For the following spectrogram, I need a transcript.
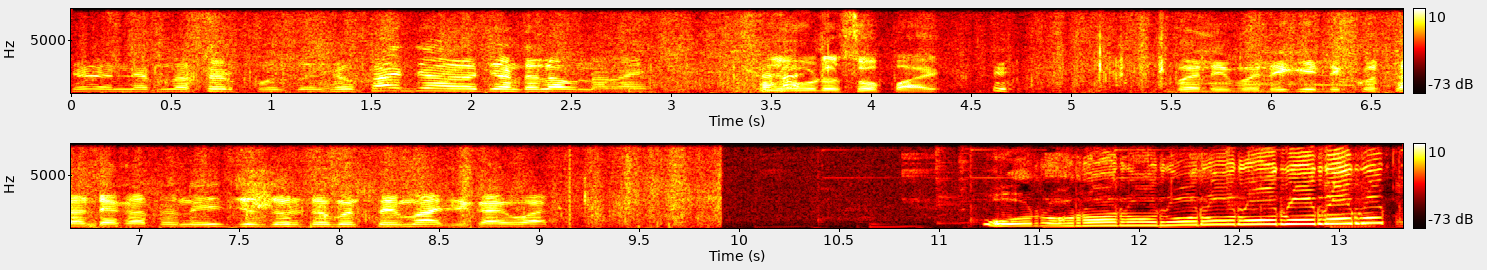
खेळण्यातला सरपंच ह्यो काय ज- झेंडा लावणार आहे? एवढं सोपं आहे. बली बली गेली कुतांड्या खातून जिंजोरड म्हणतोय माझी काय वाट? ओर ओर ओर ओर ओर ओर ओर ओर ओर.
